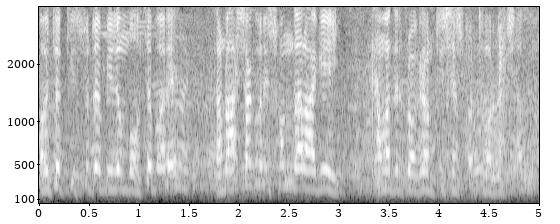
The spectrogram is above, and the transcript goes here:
হয়তো কিছুটা বিলম্ব হতে পারে। আমরা আশা করি সন্ধ্যার আগেই আমাদের প্রোগ্রামটি শেষ করতে পারব ইনশাল্লাহ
